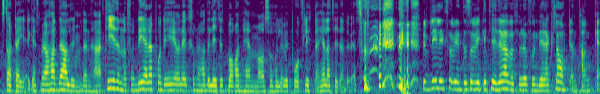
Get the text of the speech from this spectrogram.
starta eget. Men jag hade aldrig den här tiden att fundera på det och liksom, jag hade litet barn hemma och så håller vi på att flytta hela tiden du vet. Så det, det blir liksom inte så mycket tid över för att fundera klart en tanke.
